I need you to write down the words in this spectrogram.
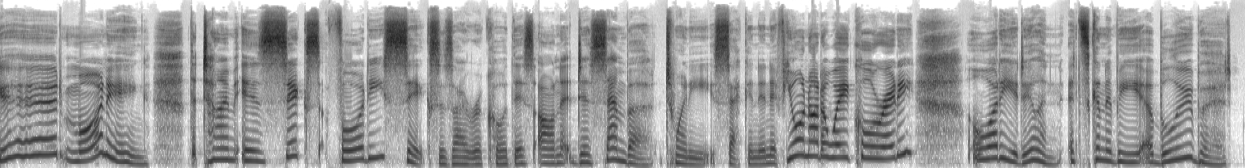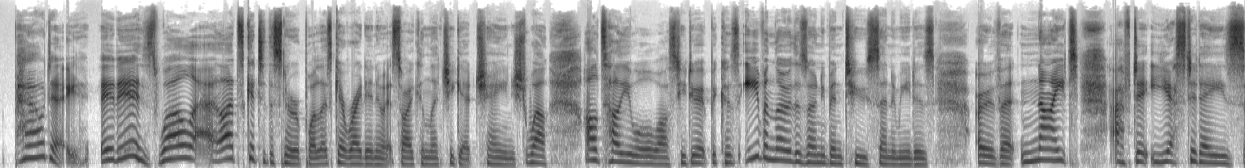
Good morning. The time is 6:46 as I record this on December 22nd. And if you're not awake already, what are you doing? It's going to be a bluebird Pow Day. It is. Well, uh, let's get to the snow report. Let's get right into it so I can let you get changed. Well, I'll tell you all whilst you do it because even though there's only been two centimeters overnight after yesterday's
